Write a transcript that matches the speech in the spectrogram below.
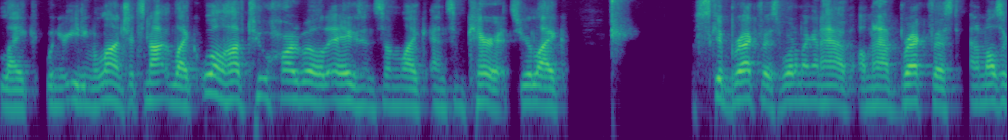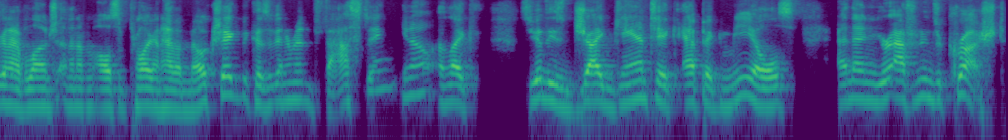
like when you're eating lunch, it's not like, well, I'll have two hard-boiled eggs and some like and some carrots. You're like, skip breakfast. What am I gonna have? I'm gonna have breakfast. And I'm also gonna have lunch, and then I'm also probably gonna have a milkshake because of intermittent fasting, you know? And like, so you have these gigantic epic meals, and then your afternoons are crushed,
